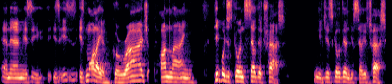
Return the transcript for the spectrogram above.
and then it's, it's, it's, it's more like a garage online. People just go and sell their trash. You just go there and you sell your trash.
